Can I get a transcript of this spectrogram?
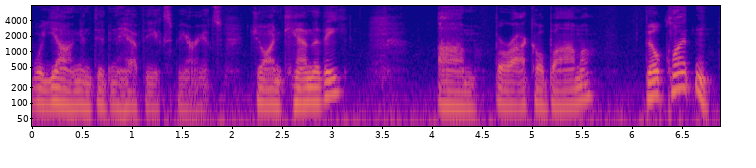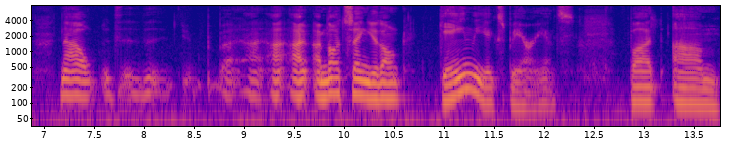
were young and didn't have the experience John Kennedy, um, Barack Obama, Bill Clinton. Now, I, am not saying you don't gain the experience, but um,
